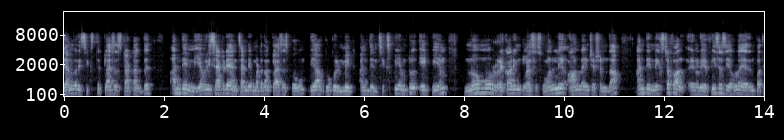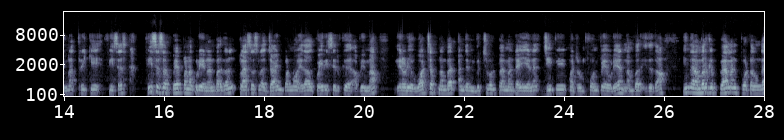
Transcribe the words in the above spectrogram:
ஜனவரி சிக்ஸ்த்து கிளாஸஸ் ஸ்டார்ட் ஆகுது. And then every Saturday and Sunday மட்டும் தான் கிளாஸஸ் போகும் or Google Meet and then six PM to eight PM no more recording classes only online session தான். And then next of all என்னுடைய ஃபீஸஸ் எவ்வளோ ஏதுன்னு பார்த்தீங்கன்னா த்ரீ கே ஃபீஸஸ் ஃபீஸஸை பே பண்ணக்கூடிய நண்பர்கள் கிளாஸஸில் ஜாயின் பண்ணோம் ஏதாவது கொயரிஸ் இருக்குது அப்படின்னா என்னுடைய WhatsApp number and then virtual payment ஐஎன ஜிபே மற்றும் ஃபோன்பே உடைய நம்பர் இதுதான். இந்த நம்பருக்கு பேமெண்ட் போட்டவங்க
